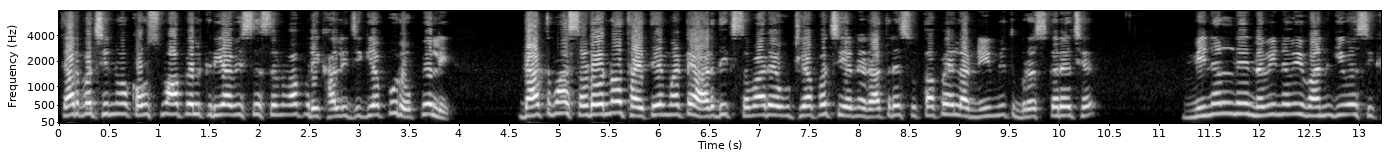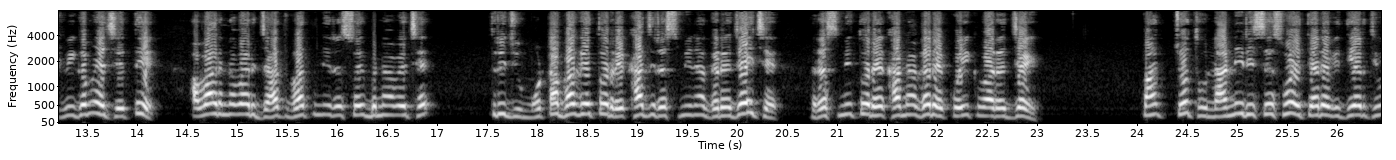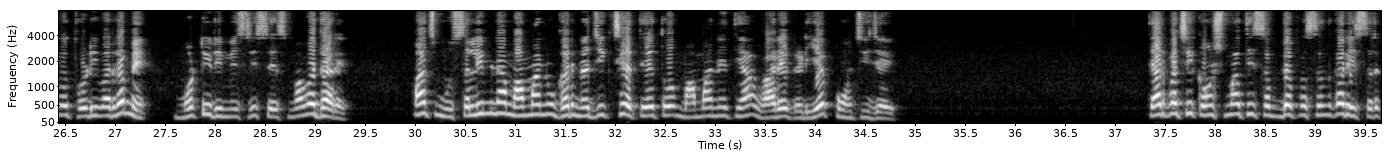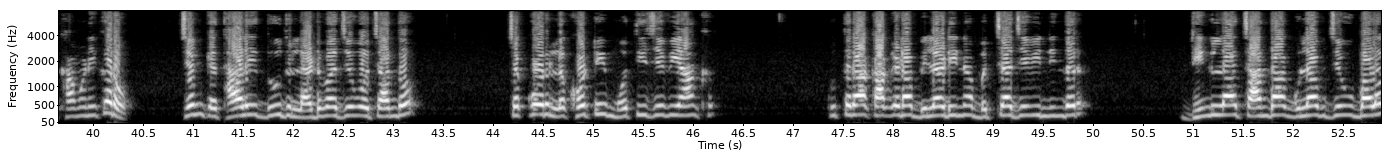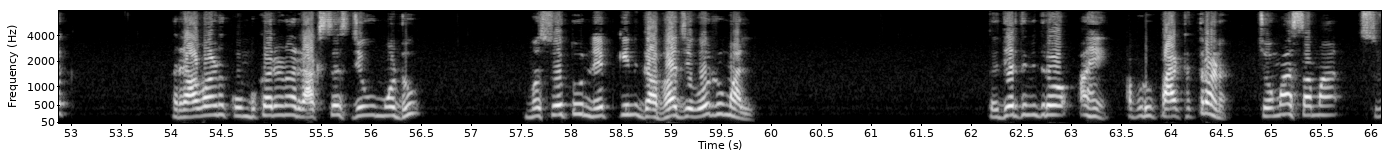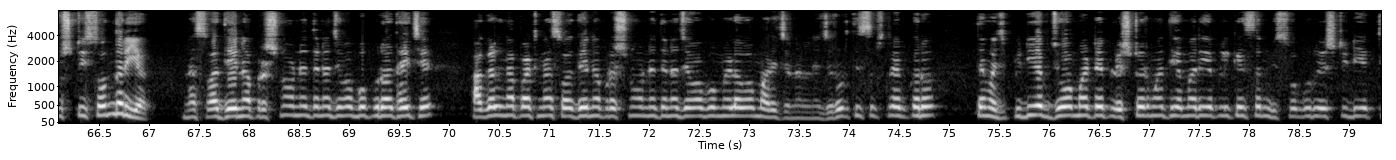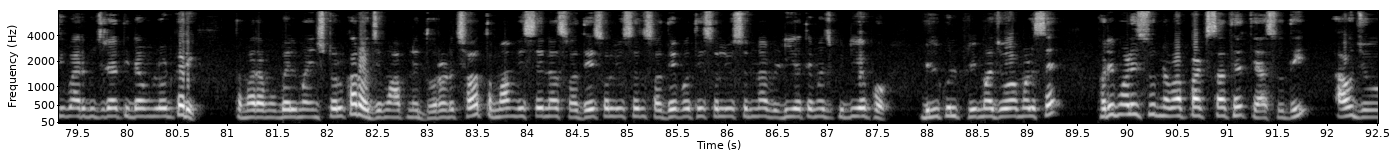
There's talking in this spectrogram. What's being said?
ત્યાર પછીનો કૌંસમાં આપેલ ક્રિયા વિશેષણ વાપરી ખાલી જગ્યા પૂરો પેલી. દાંતમાં સડો ન થાય તે માટે હાર્દિક સવારે ઉઠ્યા પછી અને રાત્રે સૂતા પહેલા નિયમિત બ્રશ કરે છે. મિનલને નવી નવી વાનગીઓ શીખવી ગમે છે તે અવારનવાર જાતભાતની રસોઈ બનાવે છે. ત્રીજું, મોટા ભાગે તો રેખા જ રશ્મિના ઘરે જાય છે. રશ્મિ તો રેખાના ઘરે કોઈક વાર જ જાય. પાંચ, ચોથું, નાની રિસેસ હોય ત્યારે વિદ્યાર્થીઓ થોડી વાર રમે. મોટી રિમેસ રિસેસમાં વધારે. પાંચમું, સલીમના મામાનું ઘર નજીક છે, તે તો મામાને ત્યાં વારે ઘડીએ પહોંચી જાય. ત્યાર પછી કૌંસમાંથી શબ્દ પસંદ કરી સરખામણી કરો. જેમ કે, થાળી, દૂધ, લાડવા જેવો ચાંદો, ચકોર, લખોટી, મોતી જેવી આંખ કૂતરા કાગડા બિલાડીના બચ્ચા જેવી નીંદર, ઢીંગલા ચાંદા ગુલાબ જેવું બાળક, રાવણ કુંભકર્ણ રાક્ષસ જેવું મોઢું, મસોતું નેપકિન ગાભા જેવો રૂમાલ. વિદ્યાર્થી મિત્રો, અહીં આપણું પાઠ ત્રણ, ચોમાસામાં સૃષ્ટિ સૌંદર્ય, ના સ્વાધ્યાયના પ્રશ્નો અને તેના જવાબો પૂરા થાય છે. આગળના પાઠના સ્વાધ્યાયના પ્રશ્નો અને તેના જવાબો મેળવવા મારી ચેનલને જરૂરથી સબસ્ક્રાઇબ કરો. તેમજ પીડીએફ જોવા માટે પ્લે સ્ટોરમાંથી અમારી એપ્લિકેશન વિશ્વગુરુ એસટીડી એકથી બાર ગુજરાતી ડાઉનલોડ કરી તમારા મોબાઈલમાં ઇન્સ્ટોલ કરો, જેમાં આપને ધોરણ છ તમામ વિષયના સ્વાધે સોલ્યુશન સ્વાધ્યાયપોથી સોલ્યુશનના વીડિયો તેમજ પીડીએફો બિલકુલ ફ્રીમાં જોવા મળશે. ફરી મળીશું નવા પાઠ સાથે, ત્યાં સુધી આવજો.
